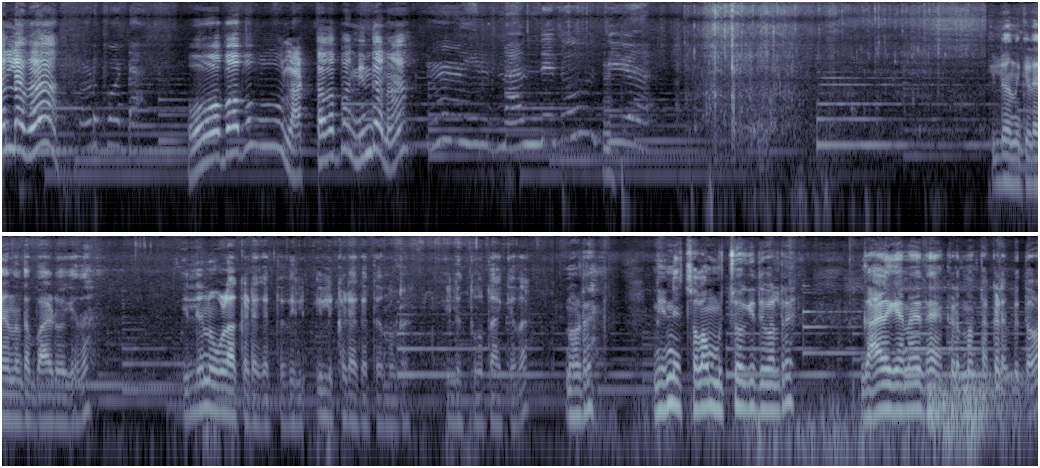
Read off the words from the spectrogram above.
ಎಲ್ಲದ ಅದ? ಓ ಬಾಬು ಲಟ್ಟದಪ್ಪ ನಿಂದನ? ಇಲ್ಲೊಂದು ಗಿಡ ಏನಂತ ಬಾಡಿ ಹೋಗ್ಯದ? ಇಲ್ಲಿನೂ ಹುಳ ಆಗತ್ತದ ಇಲ್ಲಿ ಇಲ್ಲಿ ಕಡೆ ಕಡಿಯಾಕತ್ತದ ನೋಡ್ರಿ ಇಲ್ಲಿ ತೂತ ಹಾಕ್ಯದ. ನೋಡ್ರಿ ನಿನ್ನೆ ಚಲೋ ಮುಚ್ಚೋಗಿದ್ದೀವಲ್ರಿ ಗಾಳಿಗೆ ಏನಾಯ್ತು ಆ ಕಡೆ ಮತ್ತೆ ಆ ಕಡೆ ಬಿತ್ತವ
